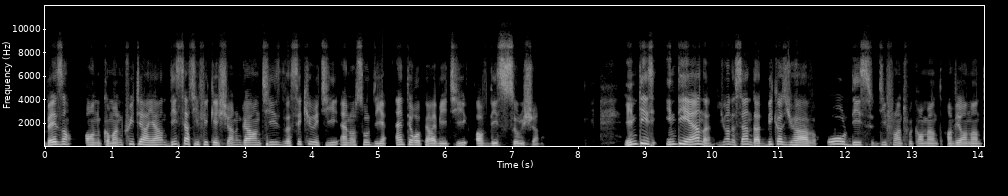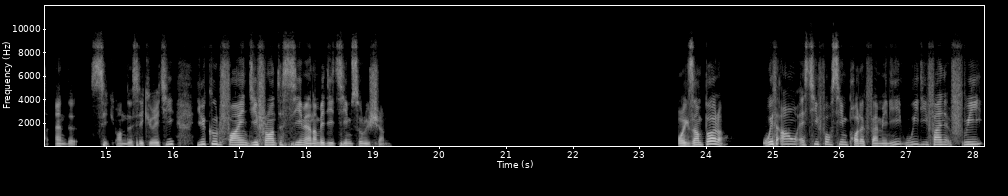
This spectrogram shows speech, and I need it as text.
Based on common criteria, this certification guarantees the security and also the interoperability of this solution. In this, in the end, you understand that because you have all these different requirement environment and the on the security, you could find different SIM and embedded SIM solution. For example, with our ST4SIM product family, we define three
